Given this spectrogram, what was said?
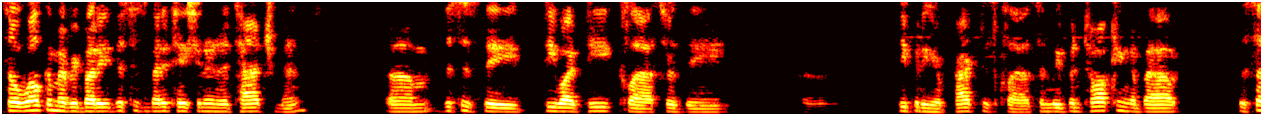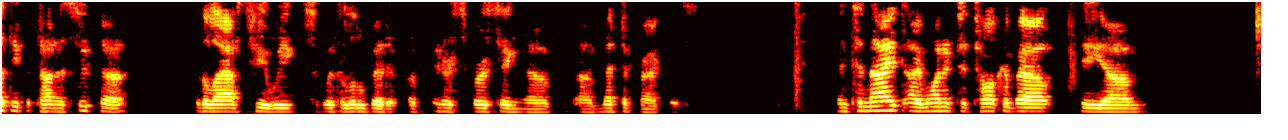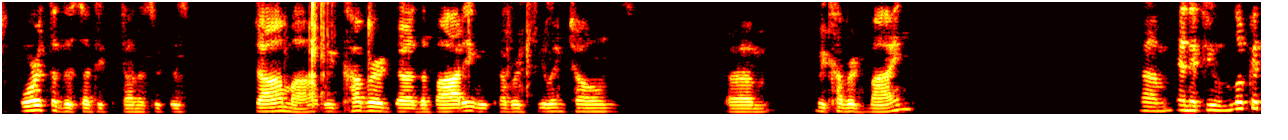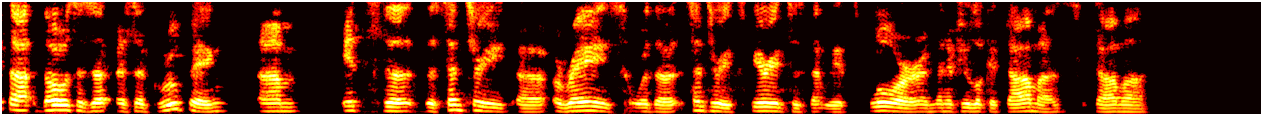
So, welcome everybody. This is Meditation and Attachment. Um, this is the DYP class or the uh, Deepening Your Practice class, and we've been talking about the Satipatthana Sutta for the last few weeks with a little bit of interspersing of uh, metta practice. And tonight I wanted to talk about the um, fourth of the Satipatthana Suttas, Dhamma, we covered uh, the body, we covered feeling tones, um, we covered mind. Um, and if you look at the, those as a, as a grouping, um, it's the, the sensory uh, arrays or the sensory experiences that we explore. And then if you look at Dhammas, Dhamma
